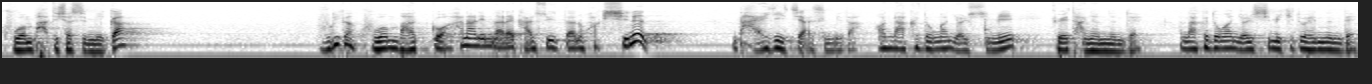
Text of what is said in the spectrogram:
구원 받으셨습니까? 우리가 구원받고 하나님 나라에 갈 수 있다는 확신은 나에게 있지 않습니다. 어, 나 그동안 열심히 교회 다녔는데, 나 그동안 열심히 기도했는데,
